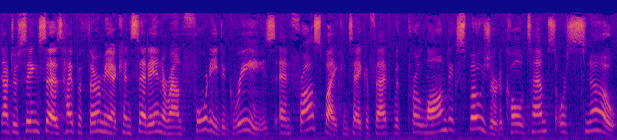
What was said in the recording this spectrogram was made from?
Dr. Singh says hypothermia can set in around 40 degrees and frostbite can take effect with prolonged exposure to cold temps or snow.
